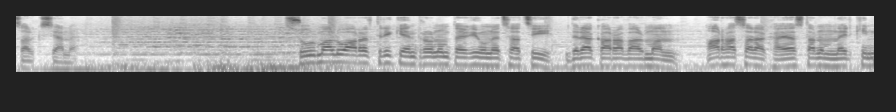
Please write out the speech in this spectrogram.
Սարգսյանը։ Սուրմալու առևտրի կենտրոնում տեղի ունեցածի դրա կառավարման առհասարակ Հայաստանում ներքին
